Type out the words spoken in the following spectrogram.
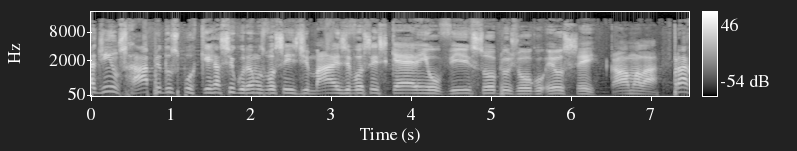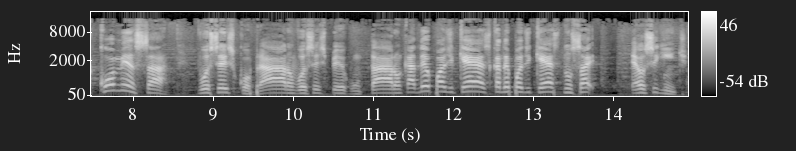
Recadinhos rápidos, porque já seguramos vocês demais e vocês querem ouvir sobre o jogo, eu sei. Calma lá. Para começar, vocês cobraram, vocês perguntaram, cadê o podcast? Cadê o podcast? Não sai. É o seguinte,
